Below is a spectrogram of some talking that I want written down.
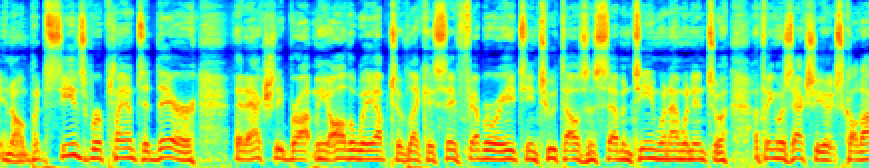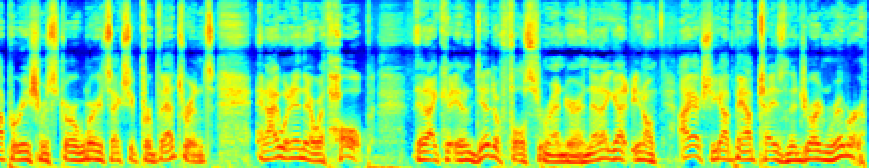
You know, but seeds were planted there that actually brought me all the way up to, like I say, February 18, 2017, when I went into a, thing. It was actually it's called Operation Restore Warrior. It's actually for veterans, and I went in there with hope that I could and did a full surrender. And then I got, you know, actually got baptized in the Jordan River.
